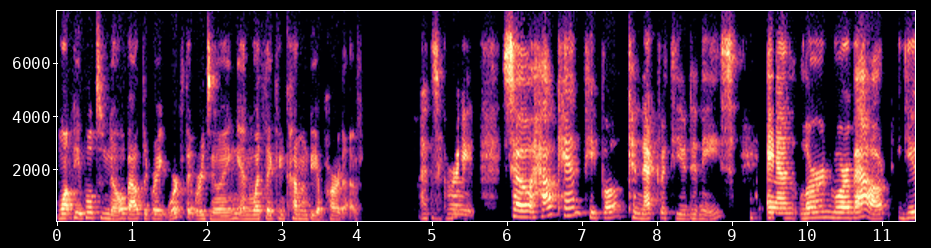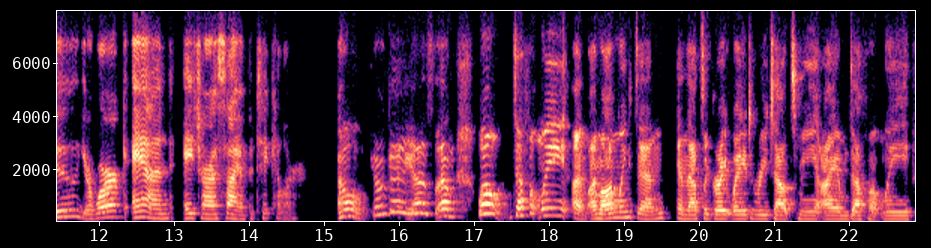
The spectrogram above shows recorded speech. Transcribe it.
want people to know about the great work that we're doing and what they can come and be a part of. That's great. So how can people connect with you denise and learn more about you your work and hrsi in particular Oh, okay, yes. Um, well, definitely, I'm, I'm on LinkedIn, and that's a great way to reach out to me. I am definitely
